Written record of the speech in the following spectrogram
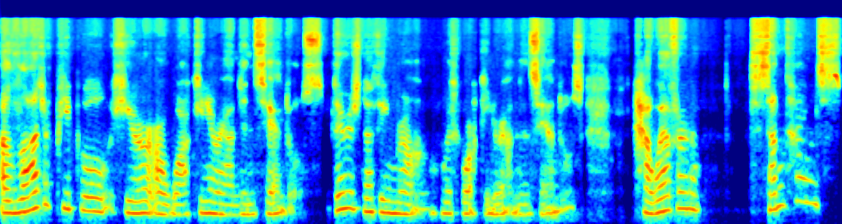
A lot of people here are walking around in sandals. There is nothing wrong with walking around in sandals. However, sometimes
